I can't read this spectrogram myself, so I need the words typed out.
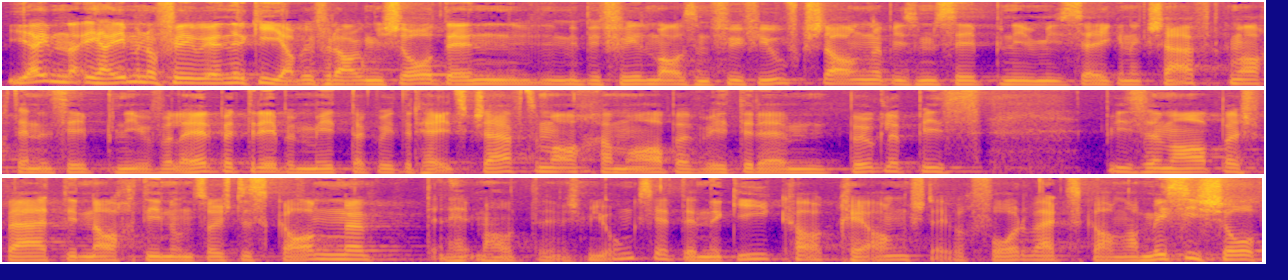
ja, ich, habe immer noch viel Energie, aber ich frage mich schon, denn ich bin vielmals um 5 Uhr aufgestanden, bis um 7 Uhr mein eigenes Geschäft gemacht, dann um 7 Uhr auf den Lehrbetrieb, am Mittag wieder das Geschäft zu machen, am Abend wieder ähm, bügeln bis bis am Abend, spät in der Nacht hin und so ist das gegangen. Dann hat man halt, ist man jung, hat Energie gehabt, keine Angst, einfach vorwärts gegangen. Aber wir sind schon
